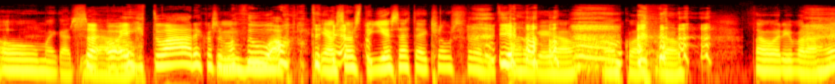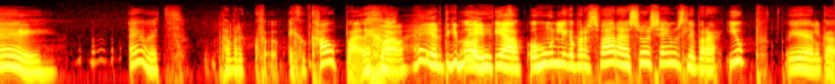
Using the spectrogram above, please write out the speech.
oh my god já. og eitt var eitthvað sem að þú Mhm. átti Já, sástu, ég setti það í close friends Já. ekki? já, já. Þá var ég bara, hei einmitt, það var eitthvað- kápa eða eitthvað. hei, er þetta ekki og, mitt? já, og hún líka bara svaraði svo shamelessly bara, júp. Og ég er líka,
